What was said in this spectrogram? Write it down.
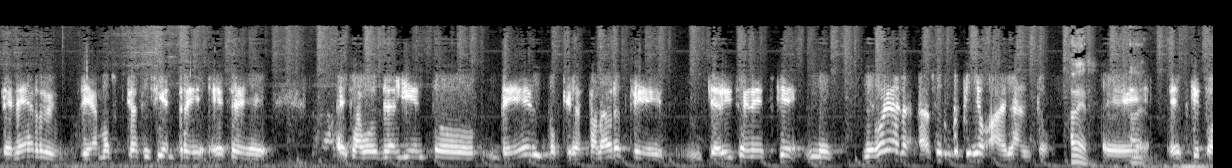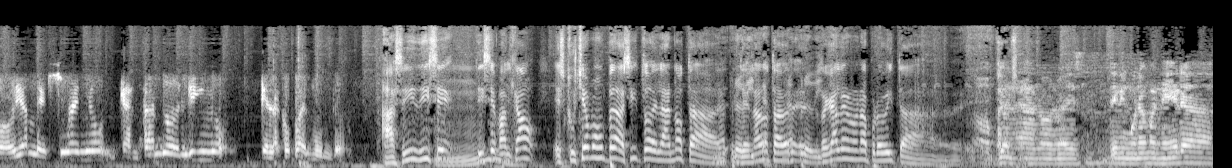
tener, digamos, casi siempre ese esa voz de aliento de él, porque las palabras que, que dicen es que me, me voy a hacer un pequeño adelanto. A ver, Eh, a ver. Es que todavía me sueño cantando el himno en la Copa del Mundo. Así dice, dice Falcao. Escuchemos un pedacito de la nota. de probita, la nota. A una ver, regalen una probita. No, Johnson. no, no es de ninguna manera.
